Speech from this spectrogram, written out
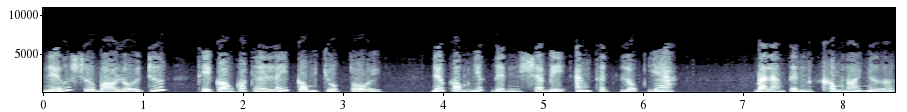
Nếu sửa bỏ lỗi trước thì còn có thể lấy công chuộc tội, nếu không nhất định sẽ bị ăn thịt lột da. Bà lãng tinh không nói nữa.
